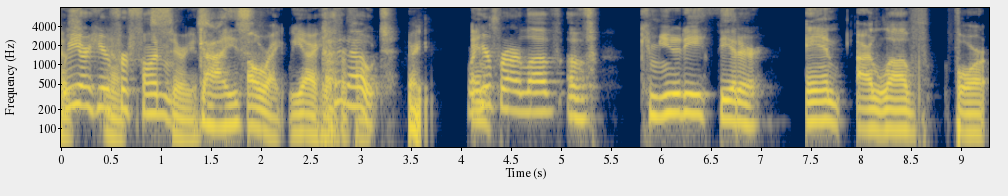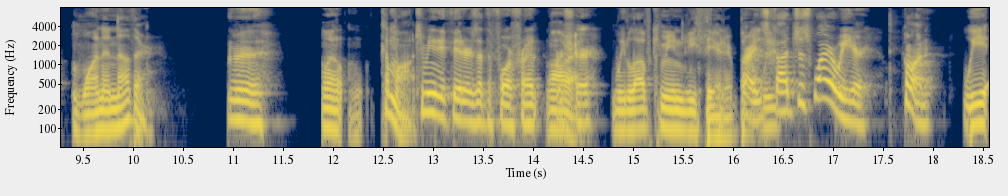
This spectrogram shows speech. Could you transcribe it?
We are here you know, for fun, serious. guys. All right, we are here Cut for it fun. out. Right. We're And- here for our love of community theater. and our love for one another. Uh, Well, come on. community theater is at the forefront for All right. sure. We love community theater, but All right, we, Scott. Just why are we here? Come on. we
